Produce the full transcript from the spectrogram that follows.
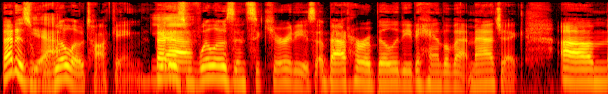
That is Yeah. Willow talking. That Yeah. is Willow's insecurities about her ability to handle that magic. Um,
